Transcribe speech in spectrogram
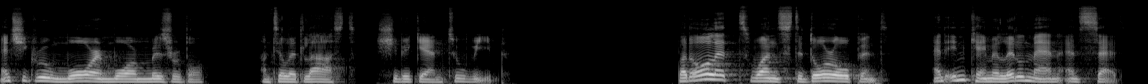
and she grew more and more miserable, until at last she began to weep. But all at once the door opened, and in came a little man and said,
